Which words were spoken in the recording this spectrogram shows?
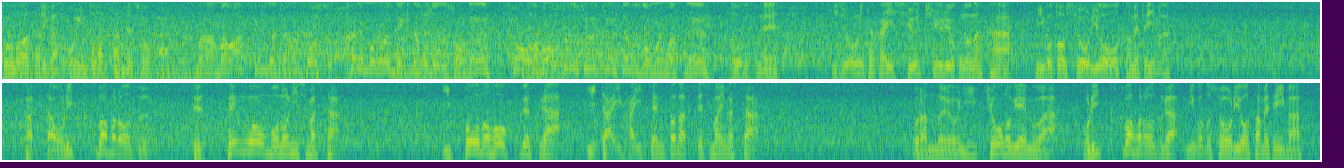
どの辺りがポイントだったんでしょうか？まあ回ってきたチャンスをしっかりものにできたことでしょうね。今日は本当に集中してたと思いますね。そうですね。非常に高い集中力の中見事勝利を収めています。勝ったオリックス・バファローズ接戦をものにしました一方のホークスですが痛い敗戦となってしまいました。ご覧のように今日のゲームはオリックス・バファローズが見事勝利を収めています。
